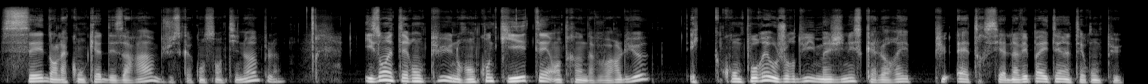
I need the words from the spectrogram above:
c'est dans la conquête des Arabes jusqu'à Constantinople. Ils ont interrompu une rencontre qui était en train d'avoir lieu et qu'on pourrait aujourd'hui imaginer ce qu'elle aurait pu être si elle n'avait pas été interrompue.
